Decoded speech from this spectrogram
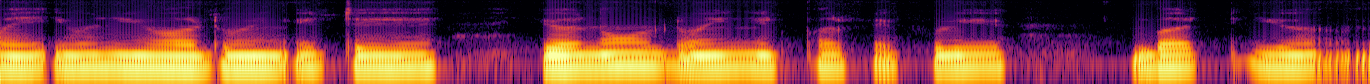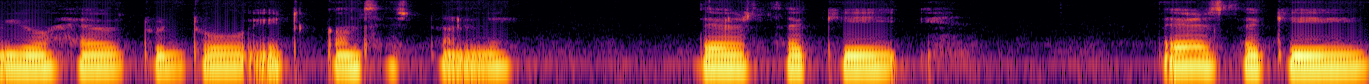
way even you are doing it uh, you are not doing it perfectly but you you have to do it consistently that's the key. There's the key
